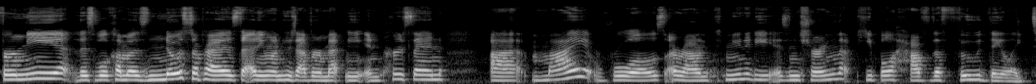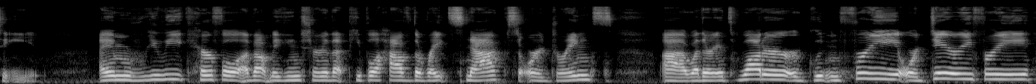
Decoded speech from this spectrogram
For me, this will come as no surprise to anyone who's ever met me in person. Uh, my rules around community is ensuring that people have the food they like to eat. I am really careful about making sure that people have the right snacks or drinks, uh, whether it's water or gluten free or dairy free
